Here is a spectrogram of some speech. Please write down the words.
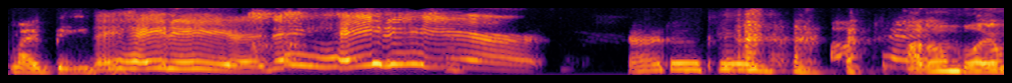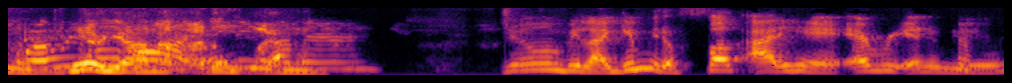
My baby. They hate it here. They hate it here. I do too. Okay. I don't blame before him. we Here, Yana, I don't blame him. other- June be like, get me the fuck out of here in every interview.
